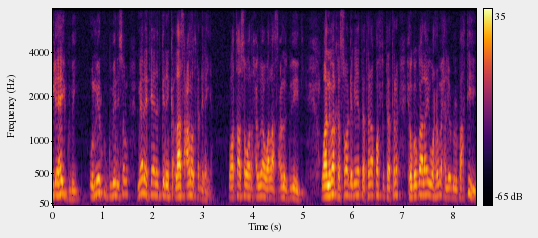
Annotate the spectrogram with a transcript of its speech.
ilaahay gubay oo meel ku gubanayso meel ay tahay laascaanood ka dhigaya waa taasoo weeyaan waa laascaanood gudaheedii waa nimanka soo dhigaya deetana qof deetana xogogaal ay waxa la dhulbahtihii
